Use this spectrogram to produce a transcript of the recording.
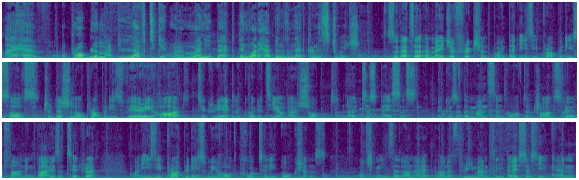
I have a problem. I'd love to get my money back. Then what happens in that kind of situation? So that's a, a, major friction point that Easy Properties solves. Traditional properties very hard to create liquidity on a short notice basis because of the months involved in transfer and finding buyers, etc. On Easy Properties, we hold quarterly auctions, which means that on a on a three monthly basis, you can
